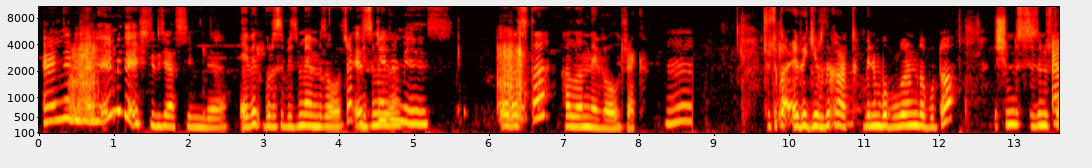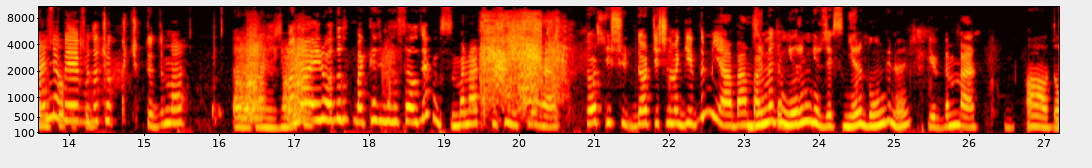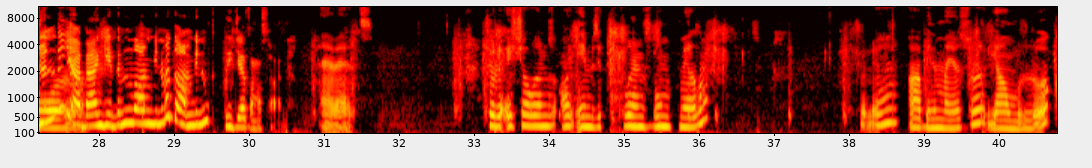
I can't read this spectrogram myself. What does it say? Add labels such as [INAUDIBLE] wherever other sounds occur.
Anne biz evleri mi değiştireceğiz şimdi? Evet burası bizim evimiz olacak. Eski bizim evim, evimiz. orası da halanın evi olacak. Hmm. Çocuklar eve girdik artık. Benim babalarım da burada. E Şimdi sizin üstlerinizi Anne toplayacağım. burada çok küçüktü değil mi? Evet anneciğim. Bana ayrı odalık makyaj masası alacak mısın? Ben artık yaşım yetiyor ha. 4, yaş, 4 yaşıma girdim ya? Ben baktım. Girmedin yarın gireceksin. Yarın doğum günün. Girdim ben. Aa doğru. Dündü ya ben girdim doğum günüme doğum günümü kutlayacağız ama sonra. Evet. Şöyle eşyalarınızı, ay emzik kutularınızı da unutmayalım. Şöyle, aa benim mayosu, yağmurluk.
